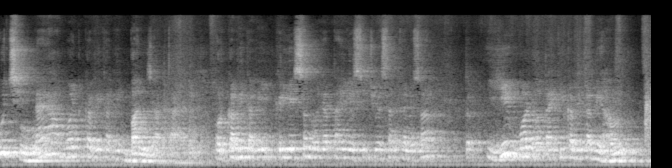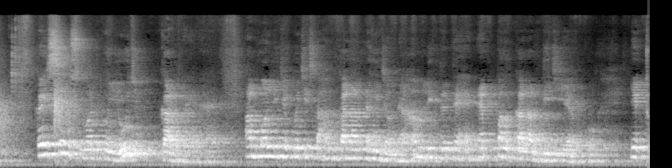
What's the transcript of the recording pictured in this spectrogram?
कुछ नया वर्ड कभी कभी बन जाता है, और कभी कभी क्रिएशन हो जाता है, ये सिचुएशन के अनुसार। तो ये वर्ड होता है कि कभी कभी हम कैसे उस वर्ड को यूज़ कर रहे हैं। अब मान लीजिए कोई चीज़ का हम कलर नहीं जानते, हम लिख देते हैं एप्पल कलर दीजिए हमको। एक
